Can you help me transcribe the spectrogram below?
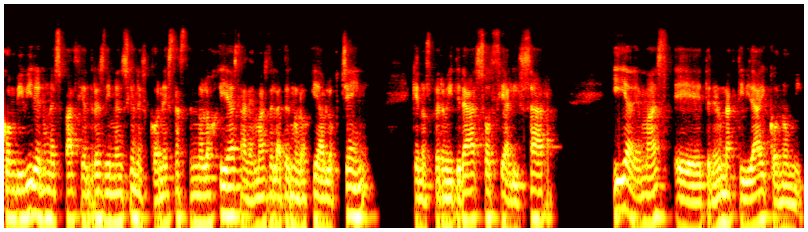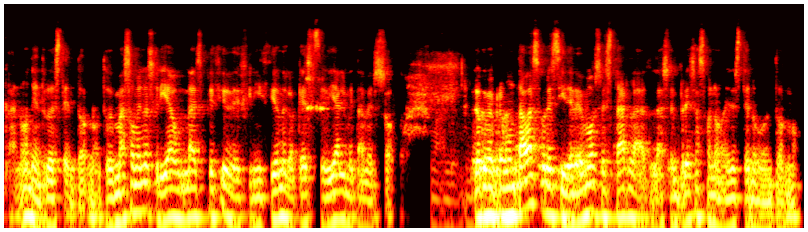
convivir en un espacio en tres dimensiones con estas tecnologías, además de la tecnología blockchain, que nos permitirá socializar y además eh, tener una actividad económica ¿no? dentro de este entorno. Entonces, más o menos sería una especie de definición de lo que sería el metaverso. Lo que me preguntaba sobre si debemos estar las, empresas o no en este nuevo entorno.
